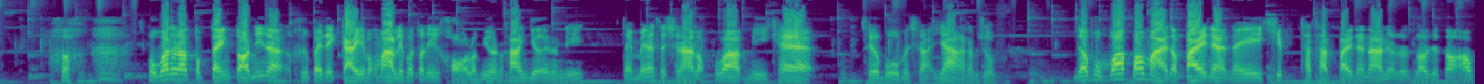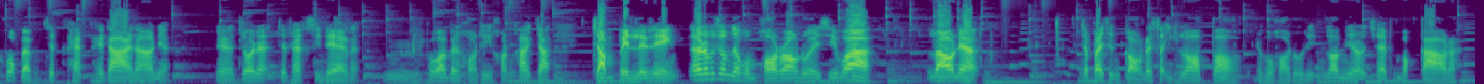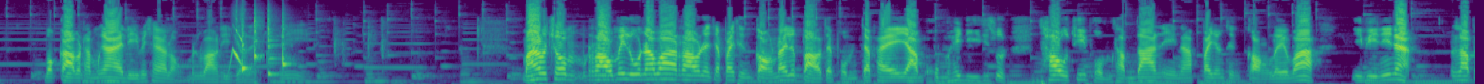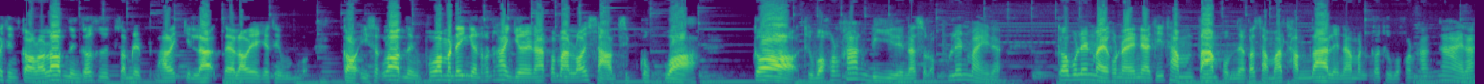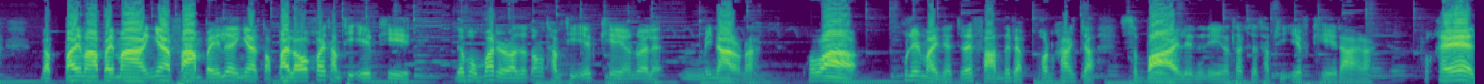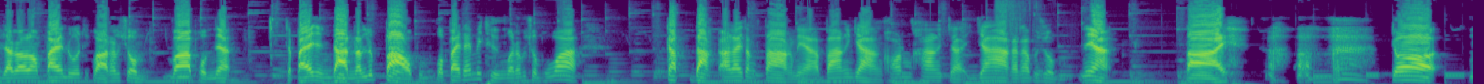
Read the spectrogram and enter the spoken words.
ผมว่าถ้าเราตกแต่งตอนนี้นี่ยคือไปได้ไกลมากๆเลยเพราะตอนนี้ของเรามีค่อนข้างเยอะนั่นเอง แต่ไม่น่าจะชนะหรอกเพราะว่ามีแค่เทอร์โบมันชนะยากนะท่านผู้ชม เดี๋ยวผมว่าเป้าหมายต่อไปเนี่ยในคลิปถัดๆไปหน้าๆเนี่ยเราเราจะต้องเอาพวกแบบเจ็ตแพ็กให้ได้นะเนี่ยเนี่ยตัวเนี้ยเจ็ตแพ็กสีแดงเนี่ยอืมเพราะว่าเป็นของที่ค่อนข้างจะจำเป็นเลยนั่นเองเออท่านผู้ชมเดี๋ยวผมขอลองดูหน่อยสิว่าเราเนี่ยจะไปถึงกล่องได้สักอีกรอบเปล่าเดี๋ยวผมขอดูนี่รอบนี้เราใช้เป็นบล็อกกาวนะบล็อกกาวมันทำง่ายดีไม่ใช่หรอกมันวางทีเดียวเลยนี่ มาท่านผู้ชมเราไม่รู้นะว่าเราเนี่ยจะไปถึงกล่องได้หรือเปล่า แต่ผมจะพยายามคุมให้ดีที่สุด เท่าที่ผมทำได้นั่นเองนะ ไปจนถึงกล่องเลยว่า EP นี้เนี่ยเราไปถึงกล่องแล้วรอบหนึ่งก็คือสำเร็จภารกิจแล้ว แต่เราอยากจะถึงกล่องอีกสักรอบหนึ่งเพราะว่ามันได้เงินค่อนข้างเยอะเลยนะ ประมาณ 130กว่ากว่า ก็ถือว่าค่อนข้างดีเลยนะสำหรับผู้เล่นใหม่เนี่ยก็ผู้เล่นใหม่คนไหนเนี่ยที่ทำตามผมเนี่ยก็สามารถทำได้เลยนะ มันก็ถือว่าค่อนข้างง่ายนะ แบบไปมาไปมาเงี้ยฟาร์มไปเรื่อยเงี้ยต่อไปเราก็ค่อยทำที่ AFK เดี๋ยวผมว่าเดี๋ยวเราจะต้องทำที่ F K กันด้วยแหละไม่นานหรอกนะ เพราะว่าผู้เล่นใหม่เนี่ยจะได้ฟาร์มได้แบบค่อนข้างจะสบายเลยนั่นเองนะถ้าเกิดทำที่ F K ได้นะโอเค เดี๋ยวเราลองไปดูดีกว่าท่านผู้ชม ว่าผมเนี่ยจะไปถึงด่านนั้นหรือเปล่า ผมก็ไปได้ไม่ถึงว่ะท่านผู้ชมเพราะว่ากับดักอะไรต่างๆ เนี่ย บางอย่างค่อนข้างจะยากนะท่านผู้ชม เนี่ยตาย ก็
